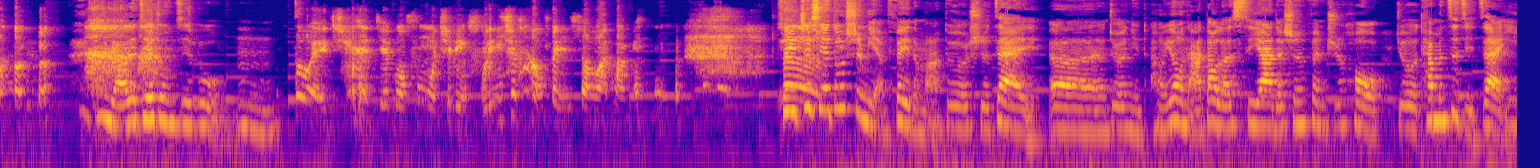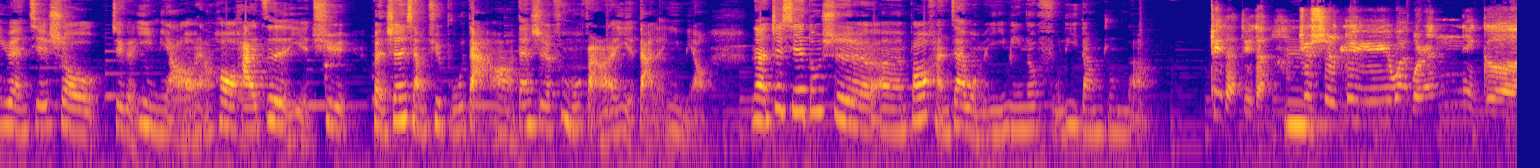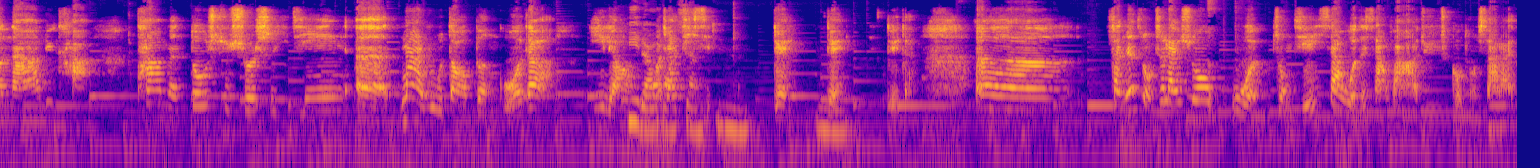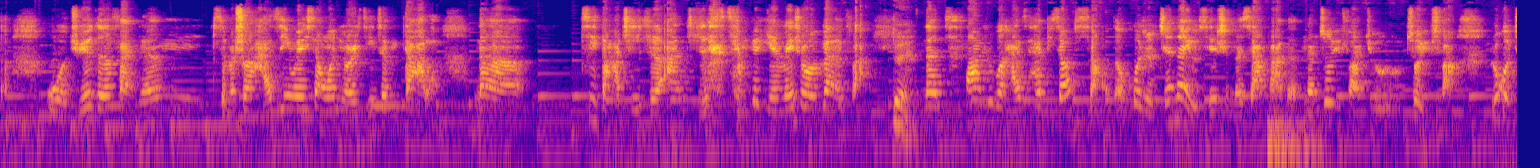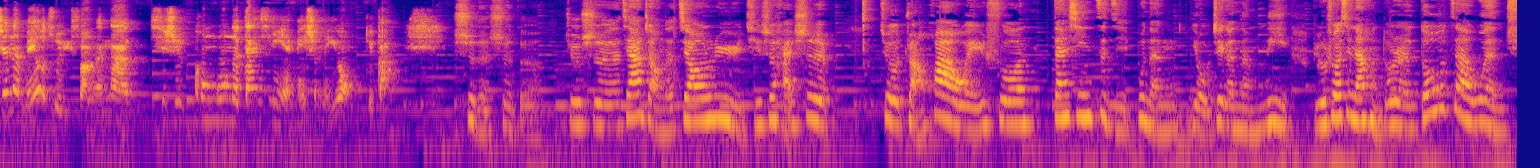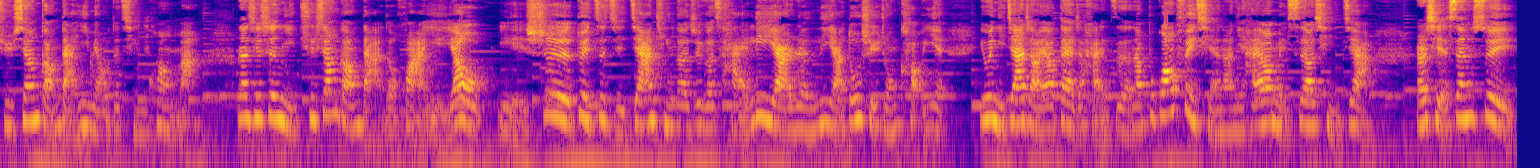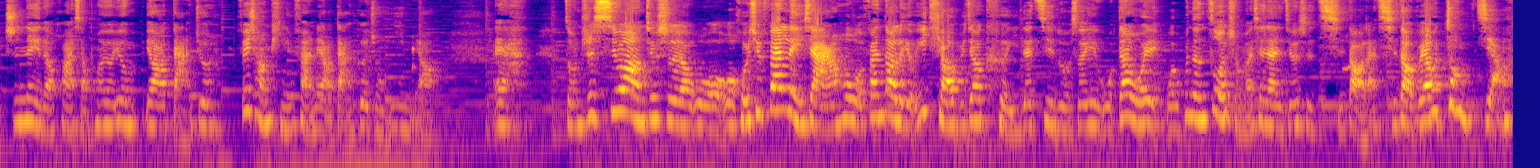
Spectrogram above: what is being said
疫苗的接种记录，嗯，对，结果父母去领福利去了，我也笑话他们。所以这些都是免费的嘛？就是在呃，就是你朋友拿到了 CR 的身份之后，就他们自己在医院接受这个疫苗，然后孩子也去本身想去补打啊，但是父母反而也打了疫苗。那这些都是嗯，包含在我们移民的福利当中的。对的，对的，就是对于外国人那个拿绿卡，他们都是说是已经呃纳入到本国的医疗医疗体系。嗯，对对对的，呃，反正总之来说，我总结一下我的想法啊，就是沟通下来的，我觉得反正怎么说，孩子因为像我女儿已经这么大了，那。既打之则安之，这个也没什么办法。对，那其他如果孩子还比较小的，或者真的有些什么想法的，能做预防就做预防。如果真的没有做预防的，那其实空空的担心也没什么用，对吧？是的，是的，就是家长的焦虑，其实还是。就转化为说担心自己不能有这个能力，比如说现在很多人都在问去香港打疫苗的情况嘛。那其实你去香港打的话，也要也是对自己家庭的这个财力呀、人力啊，都是一种考验。因为你家长要带着孩子，那不光费钱呢，你还要每次要请假，而且三岁之内的话，小朋友又要打，就非常频繁的要打各种疫苗。哎呀。总之，希望就是我我回去翻了一下，然后我翻到了有一条比较可疑的记录，所以我但我也我不能做什么，现在就是祈祷了，祈祷不要中奖。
